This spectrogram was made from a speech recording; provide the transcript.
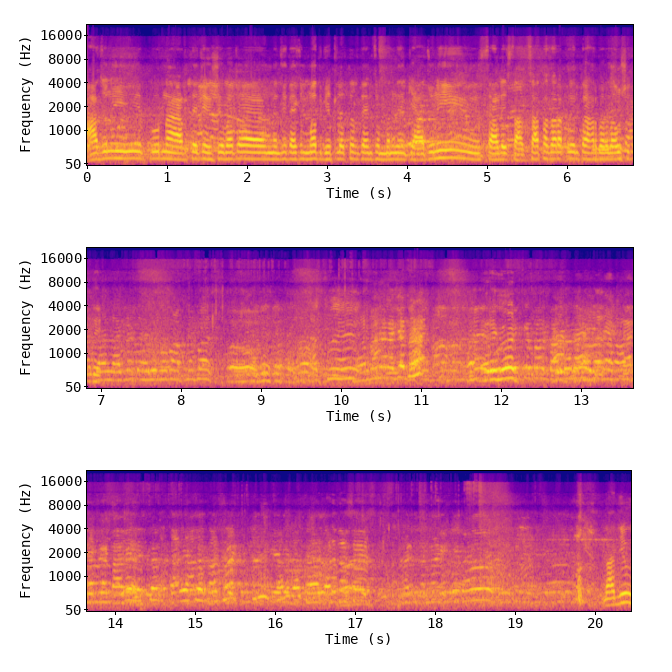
अजूनही पूर्ण आडत्याच्या हिशोबाचा म्हणजे त्याचं मत घेतलं तर त्यांचं म्हणणं आहे की अजूनही साडेसात सात हजारापर्यंत हरभरा जाऊ शकते. व्हेरी गुड राजीव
